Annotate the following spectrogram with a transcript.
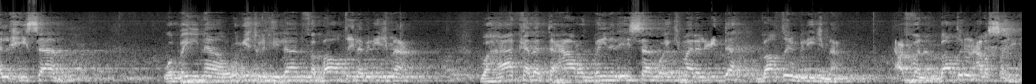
الحساب وبين رؤية الهلال فباطل بالإجماع. وهكذا التعارض بين الحساب وإكمال العدة باطل بالإجماع. عفوا باطل على الصحيح.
